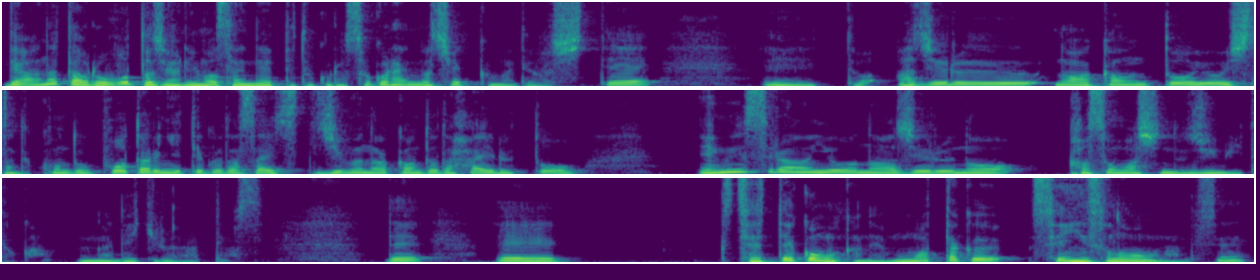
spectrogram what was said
で、あなたはロボットじゃありませんねってところ、そこら辺のチェックまでをして、えっ、ー、と、Azure のアカウントを用意したんで、今度ポータルに行ってくださいっつって自分のアカウントで入ると、MS-LAN 用の Azure の仮想マシンの準備とかができるようになってます。で、えー、設定項目がね、もう全く製品そのままなんですね。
